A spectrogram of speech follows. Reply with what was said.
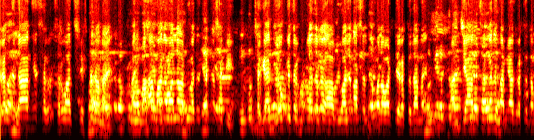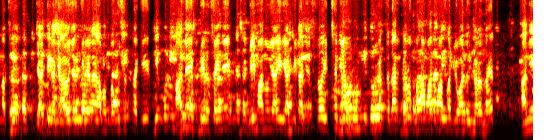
रक्तदान हे सर्वात श्रेष्ठ दान आहे. आणि महामानवाला अभिवादन करण्यासाठी सगळ्यात योग्य जर कुठला जर अभिवादन असेल तर मला वाटते रक्तदान आहे. आणि त्या अनुषंगानेच आम्ही आज रक्तदानाचं या ठिकाणी आयोजन केलेलं आहे. आपण बघू शकता की अनेक भीम सैनिक भीम अनुयायी या ठिकाणी स्व इच्छेने येऊन रक्तदान करून महामानवाचं अभिवादन करत आहेत. आणि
